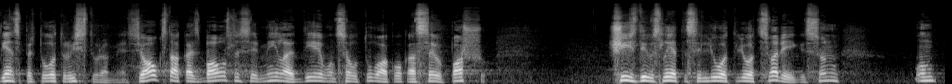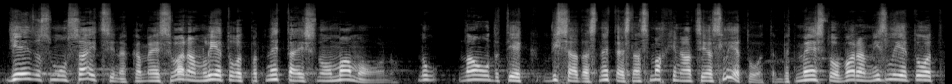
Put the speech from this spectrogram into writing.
viens pret otru izturamies. Jo augstākais bauslis ir mīlēt Dievu un savu tuvāko kā sevi pašu. Šīs divas lietas ir ļoti, ļoti svarīgas. Un, un Jēzus mūs aicina, ka mēs varam lietot pat netaisno mamonu. Nauda tiek visādās netaisnās mahinācijās lietota, bet mēs to varam izlietot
